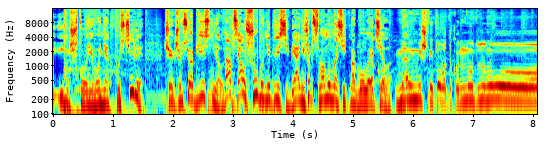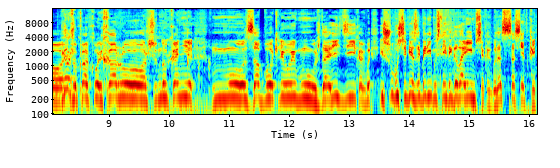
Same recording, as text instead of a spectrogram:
И что, его не отпустили? Человек же все объяснил, да? Взял шубу не для себя, не чтобы самому носить на голое тело. да? Повод такой, ну, ну, ой, Я ну же- какой хороший, ну, конечно, ну, заботливый муж, да, иди, как бы, и шубу себе забери, мы с ней договоримся, как бы, да, с соседкой,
